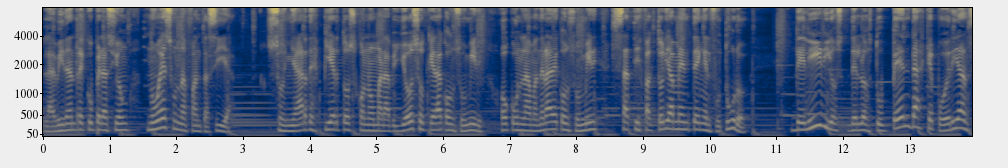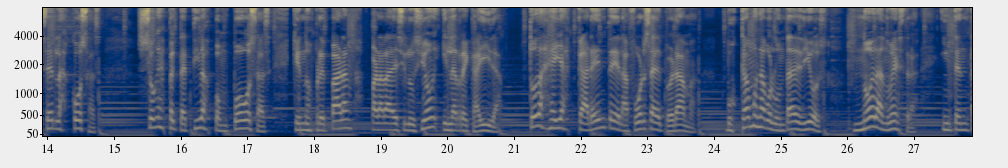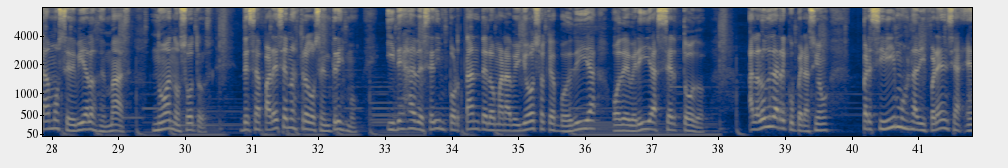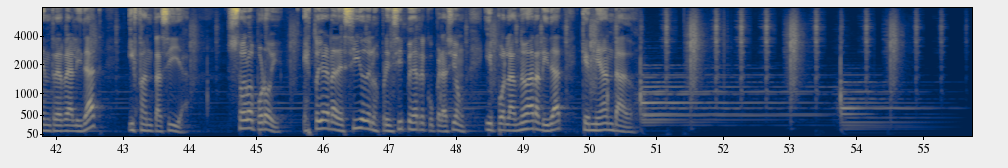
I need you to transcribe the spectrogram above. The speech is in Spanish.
La vida en recuperación no es una fantasía. Soñar despiertos con lo maravilloso que era consumir o con la manera de consumir satisfactoriamente en el futuro. Delirios de lo estupendas que podrían ser las cosas. Son expectativas pomposas que nos preparan para la desilusión y la recaída. Todas ellas carentes de la fuerza del programa. Buscamos la voluntad de Dios, no la nuestra. Intentamos servir a los demás, no a nosotros. Desaparece nuestro egocentrismo y deja de ser importante lo maravilloso que podría o debería ser todo. A la luz de la recuperación, percibimos la diferencia entre realidad y fantasía. Solo por hoy estoy agradecido de los principios de recuperación y por la nueva realidad que me han dado.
